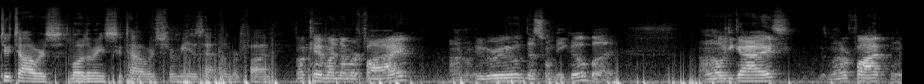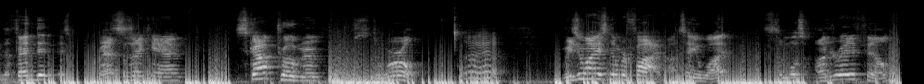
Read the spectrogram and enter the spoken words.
Two Towers, Lord of the Rings, Two Towers for me is at number five. Okay, my number five. I don't know if you agree with this one, Biko, but I don't know you guys. It's my number five. I'm gonna defend it as best as I can. Scott Pilgrim versus the World. Oh yeah. Reason why it's number five, I'll tell you what. It's the most underrated film,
